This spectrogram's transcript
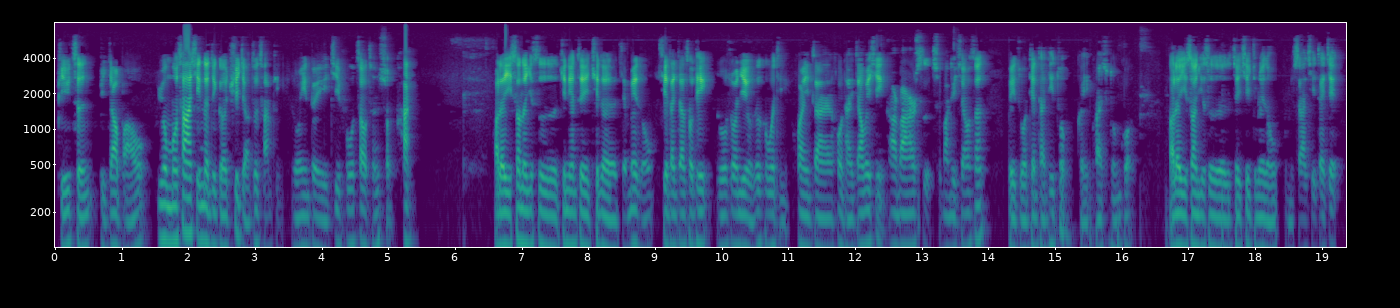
皮层比较薄，用磨砂型的这个去角质产品，容易对肌肤造成损害。好的，以上呢就是今天这一期的节目内容，谢谢大家收听。如果说你有任何问题，欢迎在后台加微信二八二四七八六七幺三，备注电台听众，可以快速通过。好的，以上就是这期节目内容，我们下期再见。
